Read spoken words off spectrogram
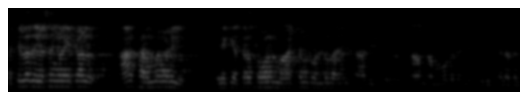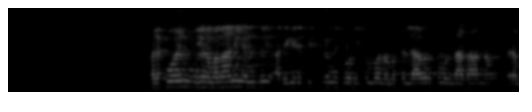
മറ്റുള്ള ദിവസങ്ങളേക്കാൾ ആ കർമ്മങ്ങളിൽ എനിക്ക് എത്രത്തോളം മാറ്റം കൊണ്ടുവരാൻ സാധിച്ചു എന്നൊക്കെ നാം നമ്മോട് തന്നെ ചോദിക്കേണ്ടതുണ്ട്. പലപ്പോഴും ഈ റമദാനിൽ എന്ത് അധികരിപ്പിച്ചു എന്ന് ചോദിക്കുമ്പോൾ നമുക്കെല്ലാവർക്കും ഉണ്ടാകാവുന്ന ഉത്തരം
